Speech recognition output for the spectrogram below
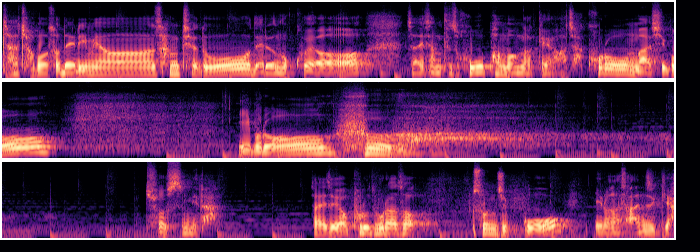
자, 접어서 내리면 상체도 내려놓고요. 자, 이 상태에서 호흡 한번 갈게요. 자, 코로 마시고, 입으로 후. 좋습니다. 자, 이제 옆으로 돌아서 손 짚고 일어나서 앉을게요.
